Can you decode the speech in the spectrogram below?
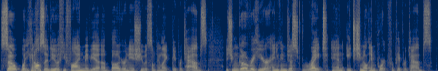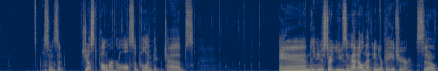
So what you can also do if you find maybe a, a, bug or an issue with something like paper tabs is you can go over here and you can just write an HTML import for paper tabs. So instead of just Polymer, I'll also pull in paper tabs. And then you can just start using that element in your page here. So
